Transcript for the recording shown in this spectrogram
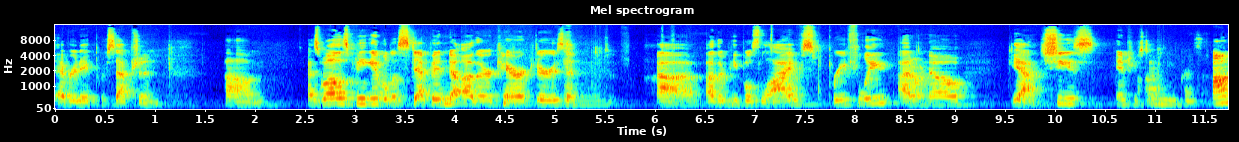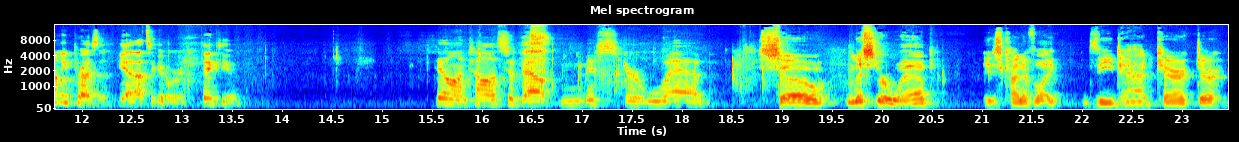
everyday perception, um, as well as being able to step into other characters and uh, other people's lives briefly. I don't know. Yeah, she's interesting. Omnipresent. Omnipresent. Yeah, that's a good word. Thank you. Dylan, tell us about Mr. Webb. So, Mr. Webb is kind of like the dad character.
